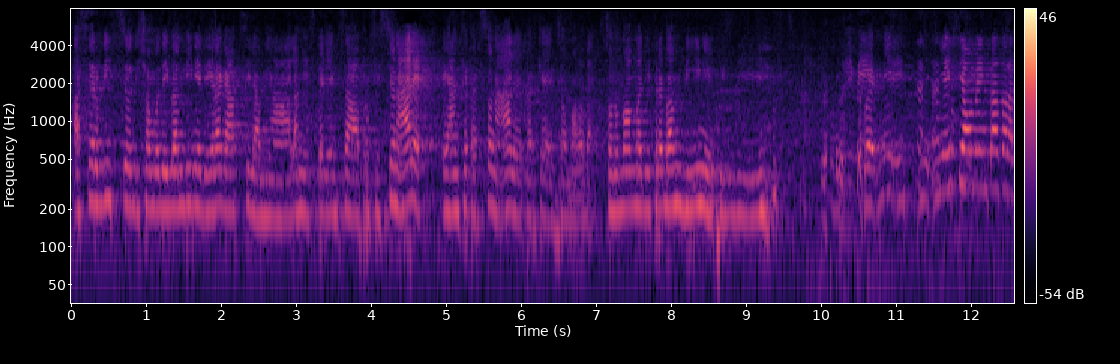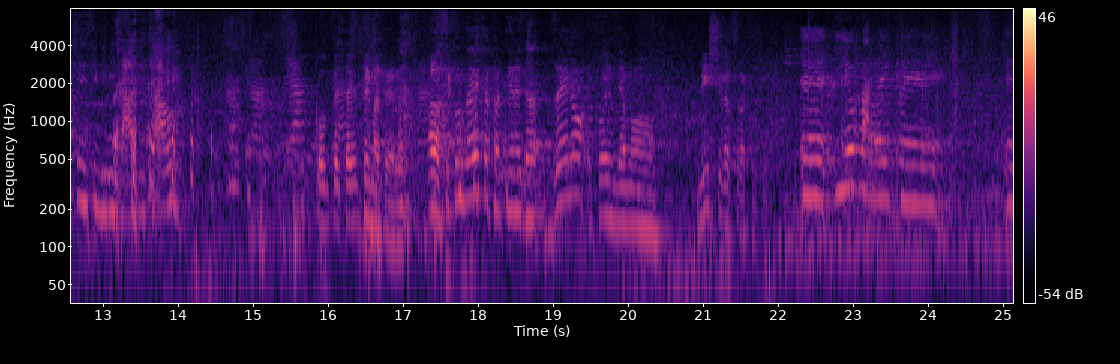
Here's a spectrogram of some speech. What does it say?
a servizio diciamo, dei bambini e dei ragazzi la mia, la mia, esperienza professionale e anche personale, perché insomma, vabbè, sono mamma di tre bambini e quindi mi, mi, si è aumentata la sensibilità, diciamo. Competenza in materia. Allora, seconda rete a partire da Zeno e poi andiamo lisci verso la chiusura. Eh, io vorrei che eh,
